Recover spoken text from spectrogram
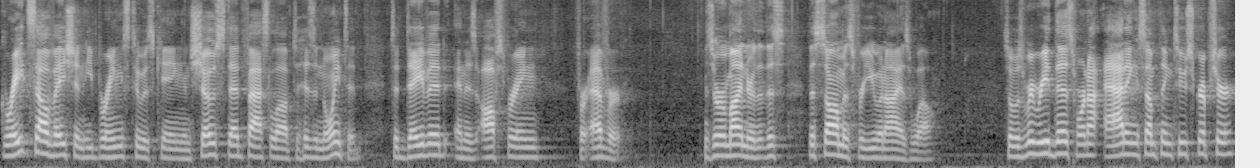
Great salvation he brings to his king and shows steadfast love to his anointed to David and his offspring forever. It's a reminder that this, this psalm is for you and I as well. So as we read this, we're not adding something to Scripture.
